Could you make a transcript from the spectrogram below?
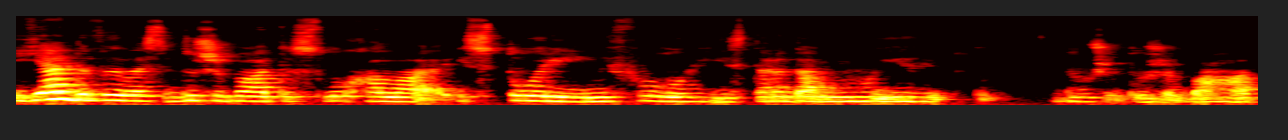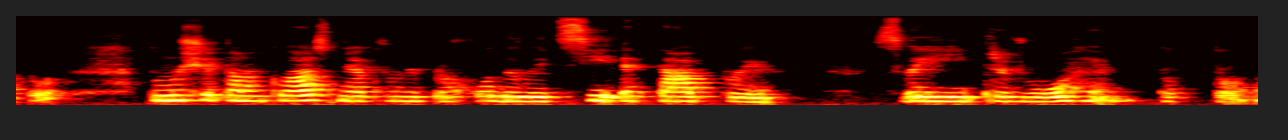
Я дивилася, дуже багато слухала історії, міфології стародавнього Єгипту. Дуже-дуже багато. Тому що там класно, як вони проходили ці етапи своєї тривоги. Тобто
